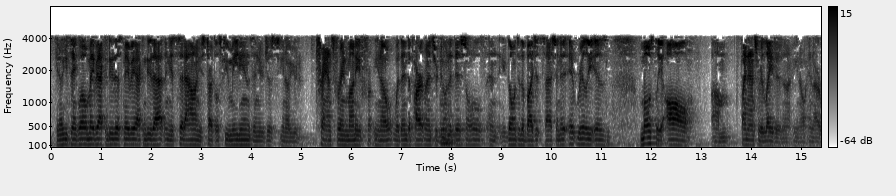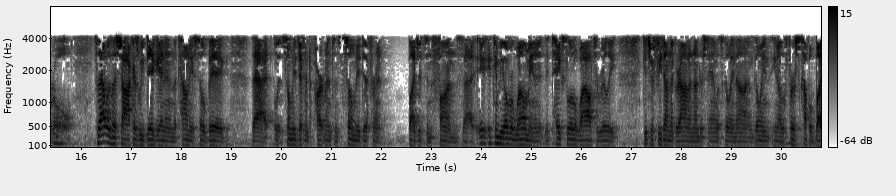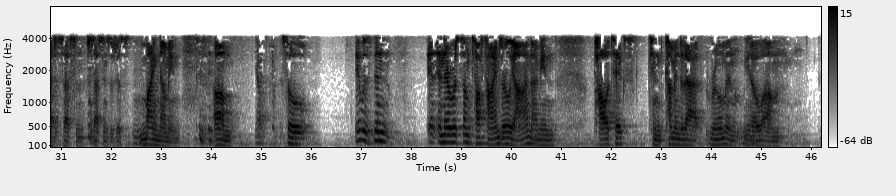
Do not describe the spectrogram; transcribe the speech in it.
You know, you think, well, maybe I can do this, maybe I can do that. Then you sit down and you start those few meetings, and you're just, you know, you're transferring money from, you know, within departments. You're doing additionals, and you're going through the budget session. It, it really is mostly all um, financial related, in our, you know, in our role. So that was a shock as we dig in, and the county is so big that with so many different departments and so many different budgets and funds that it, it can be overwhelming, and it, it takes a little while to really get your feet on the ground and understand what's going on. Going, you know, the first couple budget session, hmm. sessions was just hmm. mind numbing. Um, Yep. so it was then, and, and there was some tough times early on. I mean, politics can come into that room, and you know, hmm. um,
